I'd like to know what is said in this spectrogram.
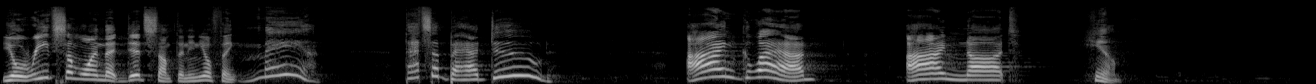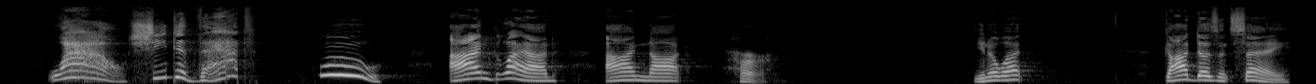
You'll read someone that did something and you'll think, man, that's a bad dude. I'm glad I'm not him. Wow, she did that? Woo! I'm glad I'm not her. You know what? God doesn't say,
